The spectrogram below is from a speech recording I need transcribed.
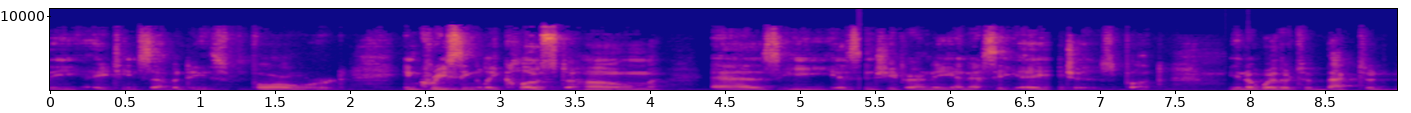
the 1870s forward, increasingly close to home as he is in Giverny and as he ages. But you know whether to back to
